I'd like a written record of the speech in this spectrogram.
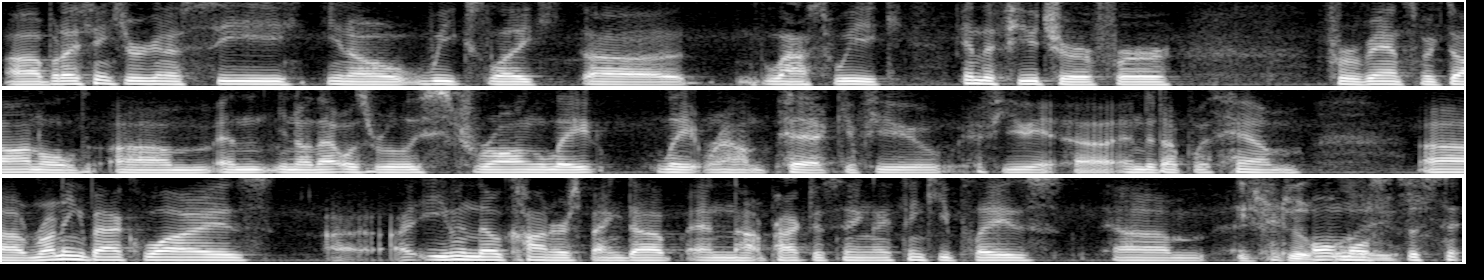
Uh, but I think you're going to see, you know, weeks like uh, last week in the future for for Vance McDonald, um, and you know that was a really strong late late round pick if you if you uh, ended up with him. Uh, running back wise, even though Conner's banged up and not practicing, I think he plays um, he almost plays. the.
